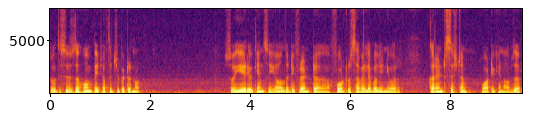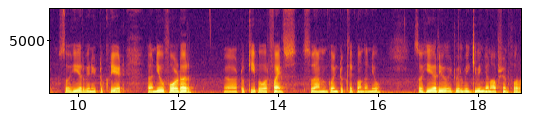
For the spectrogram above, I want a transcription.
So this is the home page of the Jupyter notebook so here you can see all the different uh, folders available in your current system what you can observe. So here we need to create a new folder uh, to keep our files. So I'm going to click on the new so here you it will be giving an option for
